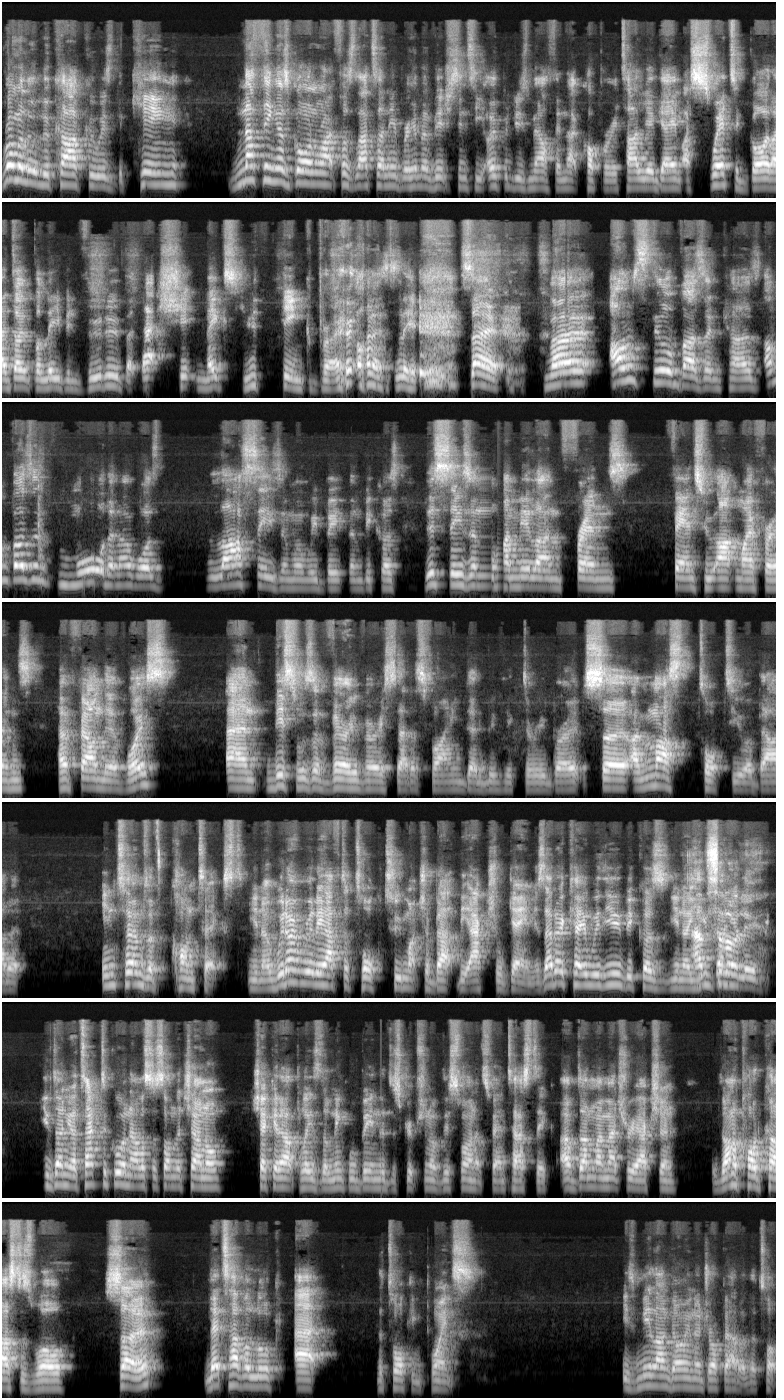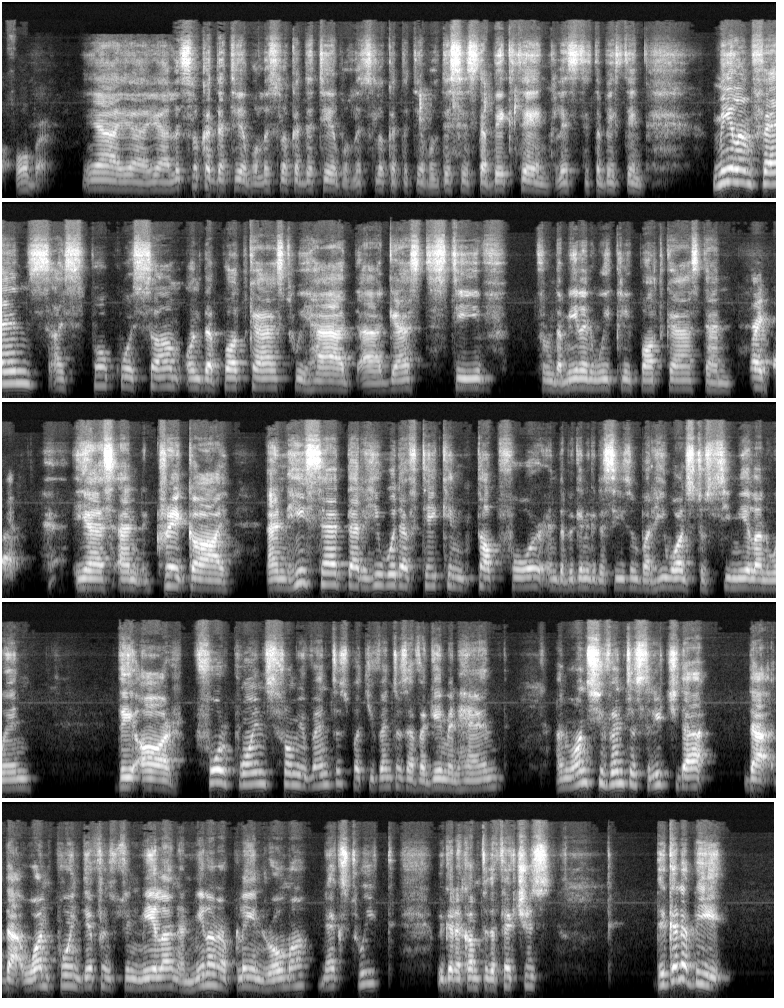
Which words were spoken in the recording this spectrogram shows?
Romelu Lukaku is the king. Nothing has gone right for Zlatan Ibrahimovic since he opened his mouth in that Coppa Italia game. I swear to God, I don't believe in voodoo, but that shit makes you think, bro, honestly. So, Mo, I'm still buzzing, cuz I'm buzzing more than I was last season when we beat them because this season, my Milan friends, fans who aren't my friends, have found their voice. And this was a very, very satisfying derby victory, bro. So I must talk to you about it in terms of context, you know, we don't really have to talk too much about the actual game. Is that okay with you? Because you know, you've absolutely, done your, you've done your tactical analysis on the channel. Check it out, please. The link will be in the description of this one. It's fantastic. I've done my match reaction. We've done a podcast as well. So let's have a look at the talking points. Is Milan going to drop out of the top four, bro? Yeah, yeah, yeah. Let's look at the table. Let's look at the table. Let's look at the table. This is the big thing. Let's this is the big thing. Milan fans, I spoke with some on the podcast. We had a guest Steve from the Milan Weekly podcast, and great guy. Yes, and great guy. And he said that he would have taken top four in the beginning of the season, but he wants to see Milan win. They are four points from Juventus, but Juventus have a game in hand. And once Juventus reach that that that one point difference between Milan and Milan are playing Roma next week. We're gonna come to the fixtures they're gonna be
